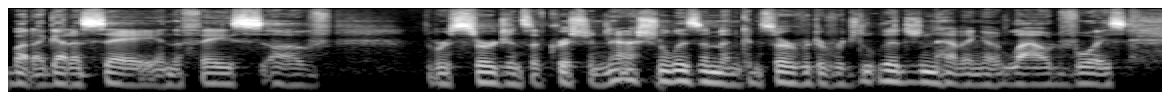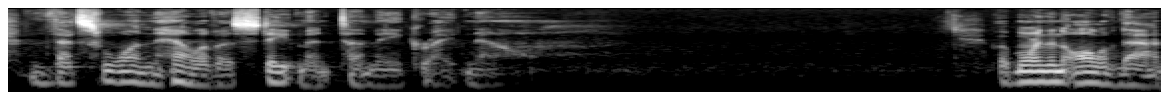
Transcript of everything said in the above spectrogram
but I gotta say, in the face of the resurgence of Christian nationalism and conservative religion having a loud voice, that's one hell of a statement to make right now. But more than all of that,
